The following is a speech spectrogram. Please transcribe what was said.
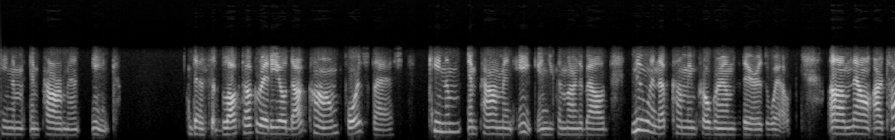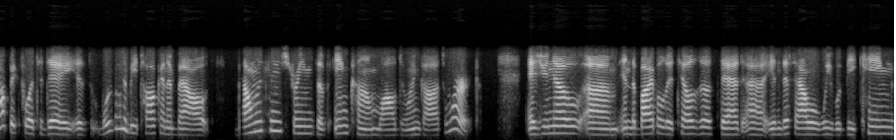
Kingdom Empowerment Inc. That's blogtalkradio.com forward slash Kingdom Empowerment Inc., and you can learn about new and upcoming programs there as well. Um, now, our topic for today is we're going to be talking about balancing streams of income while doing God's work. As you know, um, in the Bible, it tells us that uh, in this hour we would be kings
